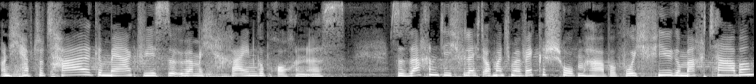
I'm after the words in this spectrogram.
Und ich habe total gemerkt, wie es so über mich reingebrochen ist. So Sachen, die ich vielleicht auch manchmal weggeschoben habe, wo ich viel gemacht habe,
